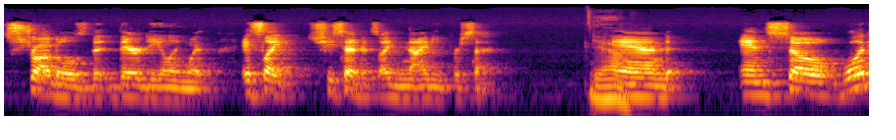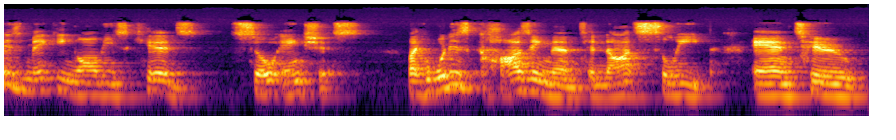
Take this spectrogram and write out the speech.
struggles that they're dealing with? It's like, she said, it's like 90%. yeah. And and so what is making all these kids so anxious? Like what is causing them to not sleep and to,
